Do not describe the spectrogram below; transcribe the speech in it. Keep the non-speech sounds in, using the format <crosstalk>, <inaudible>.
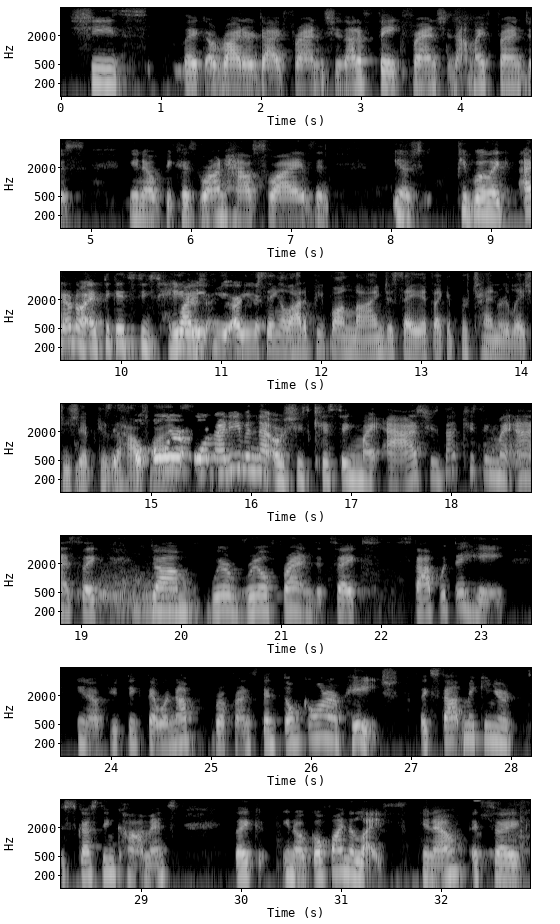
she's like a ride or die friend. She's not a fake friend. She's not my friend just you know because we're on housewives and you know people are like i don't know i think it's these haters Why, are you saying a lot of people online just say it's like a pretend relationship because the housewives or, or not even that or she's kissing my ass she's not kissing my ass like um we're real friends it's like stop with the hate you know, if you think that we're not real friends, then don't go on our page. Like, stop making your disgusting comments. Like, you know, go find a life. You know, it's like,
